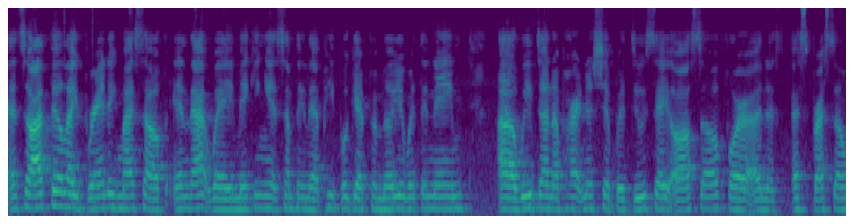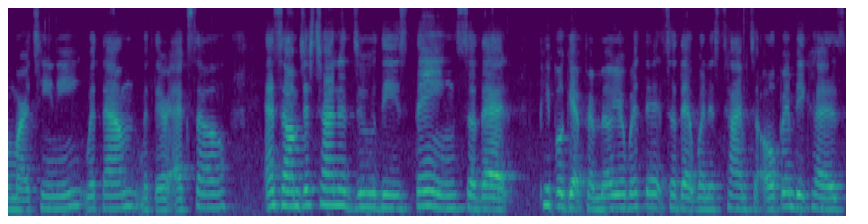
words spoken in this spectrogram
And so I feel like branding myself in that way, making it something that people get familiar with the name. Uh, we've done a partnership with D'USSÉ also for an espresso martini with them, with their XO. And so I'm just trying to do these things so that people get familiar with it so that when it's time to open, because,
